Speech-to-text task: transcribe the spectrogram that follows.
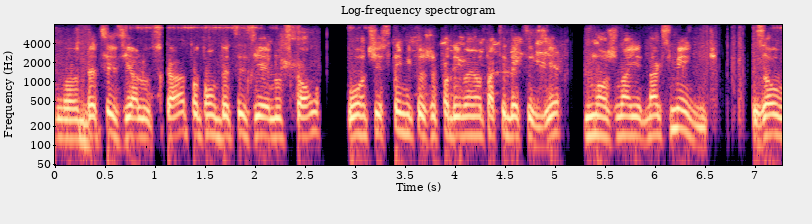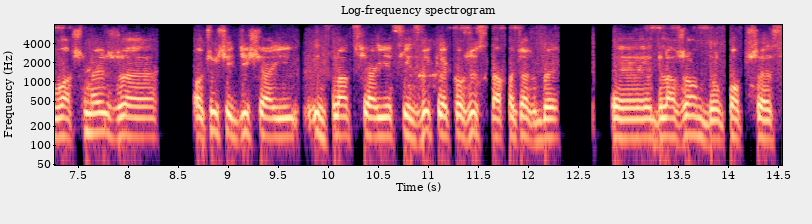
no, decyzja ludzka, to tą decyzję ludzką łącznie z tymi, którzy podejmują takie decyzje, można jednak zmienić. Zauważmy, że oczywiście dzisiaj inflacja jest niezwykle korzystna, chociażby y, dla rządu poprzez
